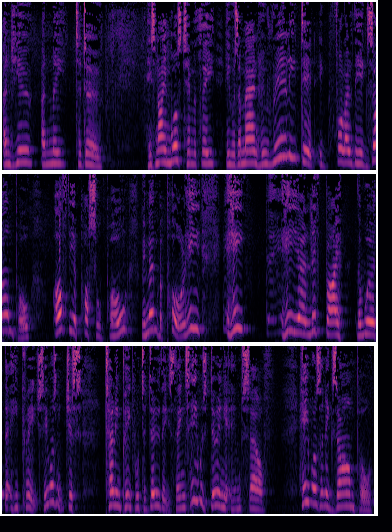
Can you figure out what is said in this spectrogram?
and you and me to do. His name was Timothy. He was a man who really did follow the example of the apostle Paul. Remember Paul, he, he, he uh, lived by the word that he preached. He wasn't just telling people to do these things. He was doing it himself. He was an example.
